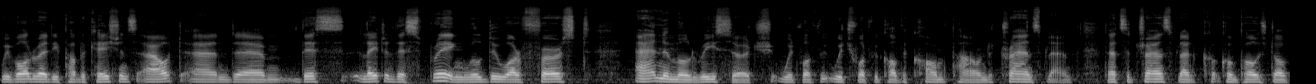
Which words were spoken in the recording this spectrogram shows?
We've already publications out and um, this later this spring we'll do our first animal research with what we, which what we call the compound transplant. That's a transplant co composed of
